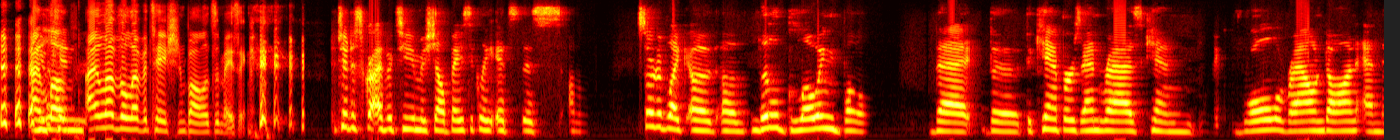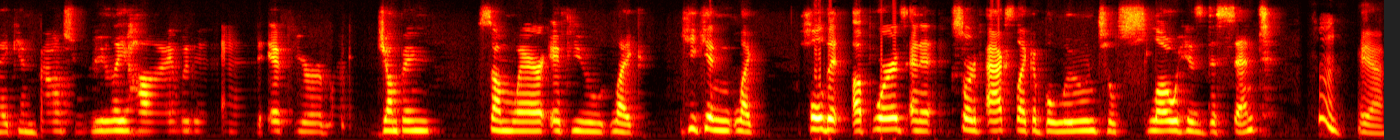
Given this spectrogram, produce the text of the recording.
I love can- I love the levitation ball. It's amazing. to describe it to you, Michelle, basically it's this um, sort of like a, a little glowing ball that the the campers and Raz can like, roll around on, and they can bounce really high with it. And if you're like jumping somewhere, if you like, he can like hold it upwards, and it sort of acts like a balloon to slow his descent. Hmm. Yeah.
